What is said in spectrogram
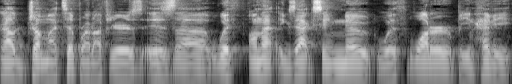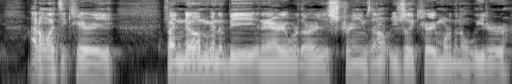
And I'll jump my tip right off yours is uh, with on that exact same note with water being heavy. I don't like to carry if I know I'm going to be in an area where there are streams. I don't usually carry more than a liter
